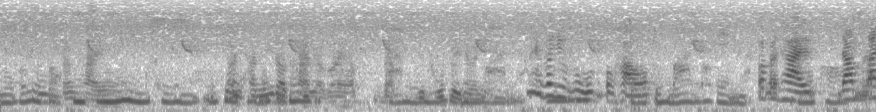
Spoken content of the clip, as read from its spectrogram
หนูก็เลยบอกเมื่อคืนนี่เมื่อคืนน่ะไม่ใช่อันทำนี้เราที่ถ่ายแบบอะไรครับแบบยูทูบเลยใช่ไหมบ้านน่ะนี่ก็อยู่ถูกของเขาอยู่บ้านเขาเป็นน่ะก็ไปถ่ายดำไร่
